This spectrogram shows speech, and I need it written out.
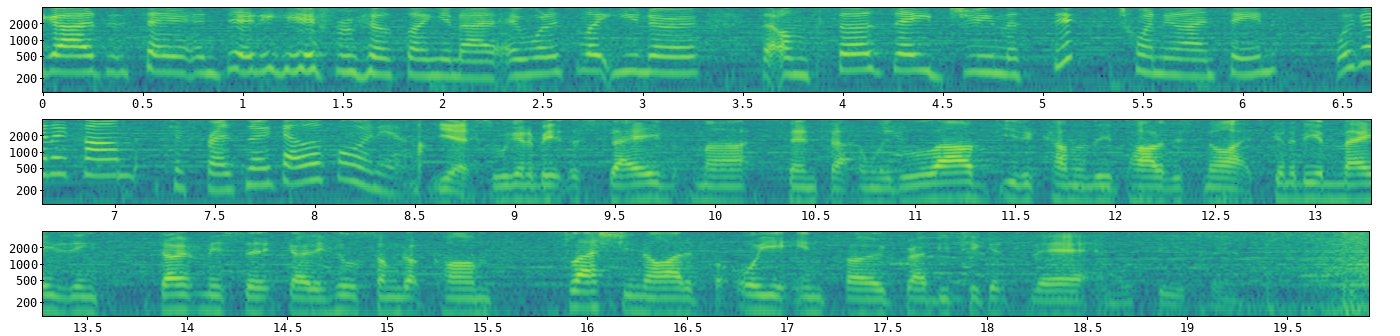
guys, it's Tay and Jenny here from Hillsong United. and wanted to let you know that on Thursday, June the 6th, 2019, we're going to come to Fresno, California. Yes, we're going to be at the Save Mart Center, and we'd love you to come and be part of this night. It's going to be amazing. Don't miss it. Go to hillsong.com slash united for all your info. Grab your tickets there, and we'll see you soon.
